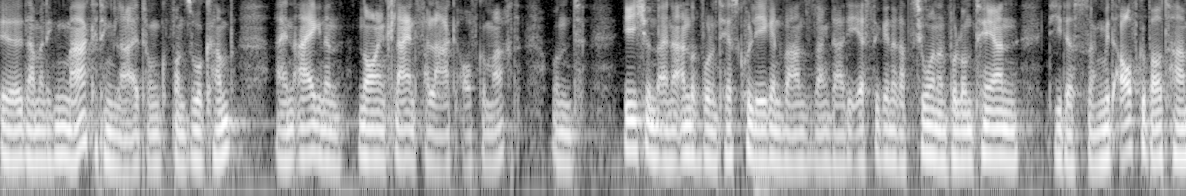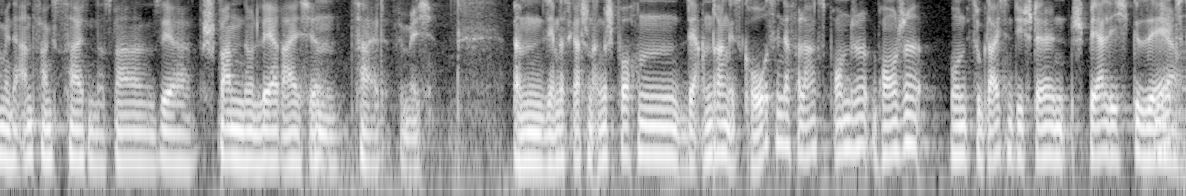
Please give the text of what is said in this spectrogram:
äh, damaligen Marketingleitung von Surkamp einen eigenen neuen kleinen Verlag aufgemacht. Und ich und eine andere Volontärskollegin waren sozusagen da die erste Generation an Volontären, die das sozusagen mit aufgebaut haben in der Anfangszeit. Und das war eine sehr spannende und lehrreiche mhm. Zeit für mich. Ähm, Sie haben das gerade schon angesprochen, der Andrang ist groß in der Verlagsbranche Branche und zugleich sind die Stellen spärlich gesät.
